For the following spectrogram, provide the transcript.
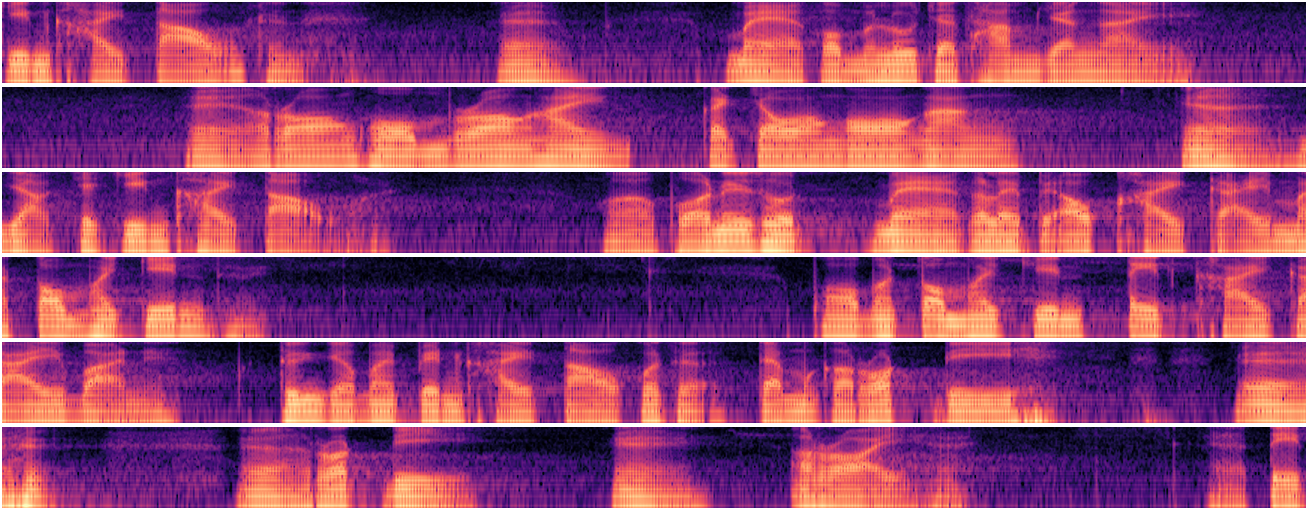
กินไข่เต๋าเถอะแม่ก็ไม่รู้จะทำยังไง ร้องโหมร้องให้กระจององังอยากจะกินไข่เต่าพอในสุดแม่ก็เลยไปเอาไข่ไก่มาต้มให้กินพอมาต้มให้กินติดไข่ไก่บ้านเนี่ยถึงจะไม่เป็นไข่เต่าก็เถอะ แต่มันก็รสดีรสดีอร่อยติด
